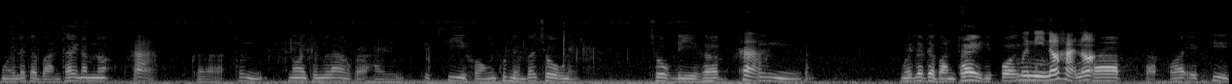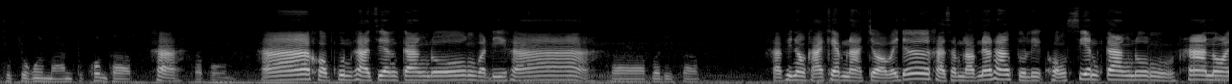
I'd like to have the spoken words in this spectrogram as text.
หวยรัฐบาลไทยน้ำเนาะค่ะ ก็ทั้งน้อยทั้งเล่าวก็ให้เอฟซีของคุณเหม่มพระโชคเนี่ยโชคดีครับค่ะ ซึ่งหวยรัฐบาลไทยที่ปล่อยมือนี้เนาะค่ะเนาะครับครับขอเอฟซีโชคโชคมันมานๆทุกคนครับ ค่ะครับผม ค่ะขอบคุณค่ะเซียนกลางดงสวัสดีค่ะ ครับสวัสดีครับ ค่ะพี่น้องคะแคปหน้าจอไว้เด้อค่ะสำหรับแนวทางตัวเลขของเซียนกลางดงห้าน้อย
